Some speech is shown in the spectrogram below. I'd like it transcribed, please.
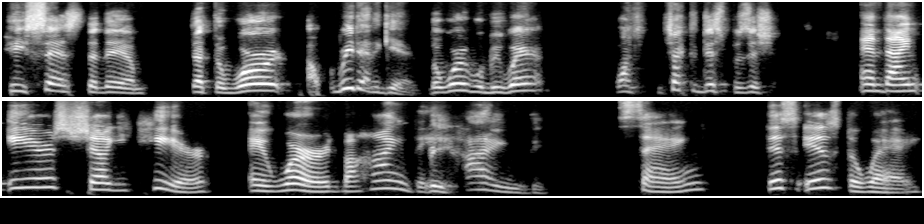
He says to them that the word, oh, read that again. The word will be where? Watch, check the disposition. and thine ears shall hear a word behind thee, behind thee. saying, This is the way,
